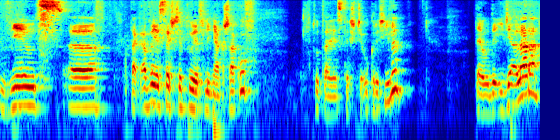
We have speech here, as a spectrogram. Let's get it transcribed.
więc e, tak, a wy jesteście, tu jest linia krzaków. Tutaj jesteście ukryci wy. Teudy idzie Alara,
